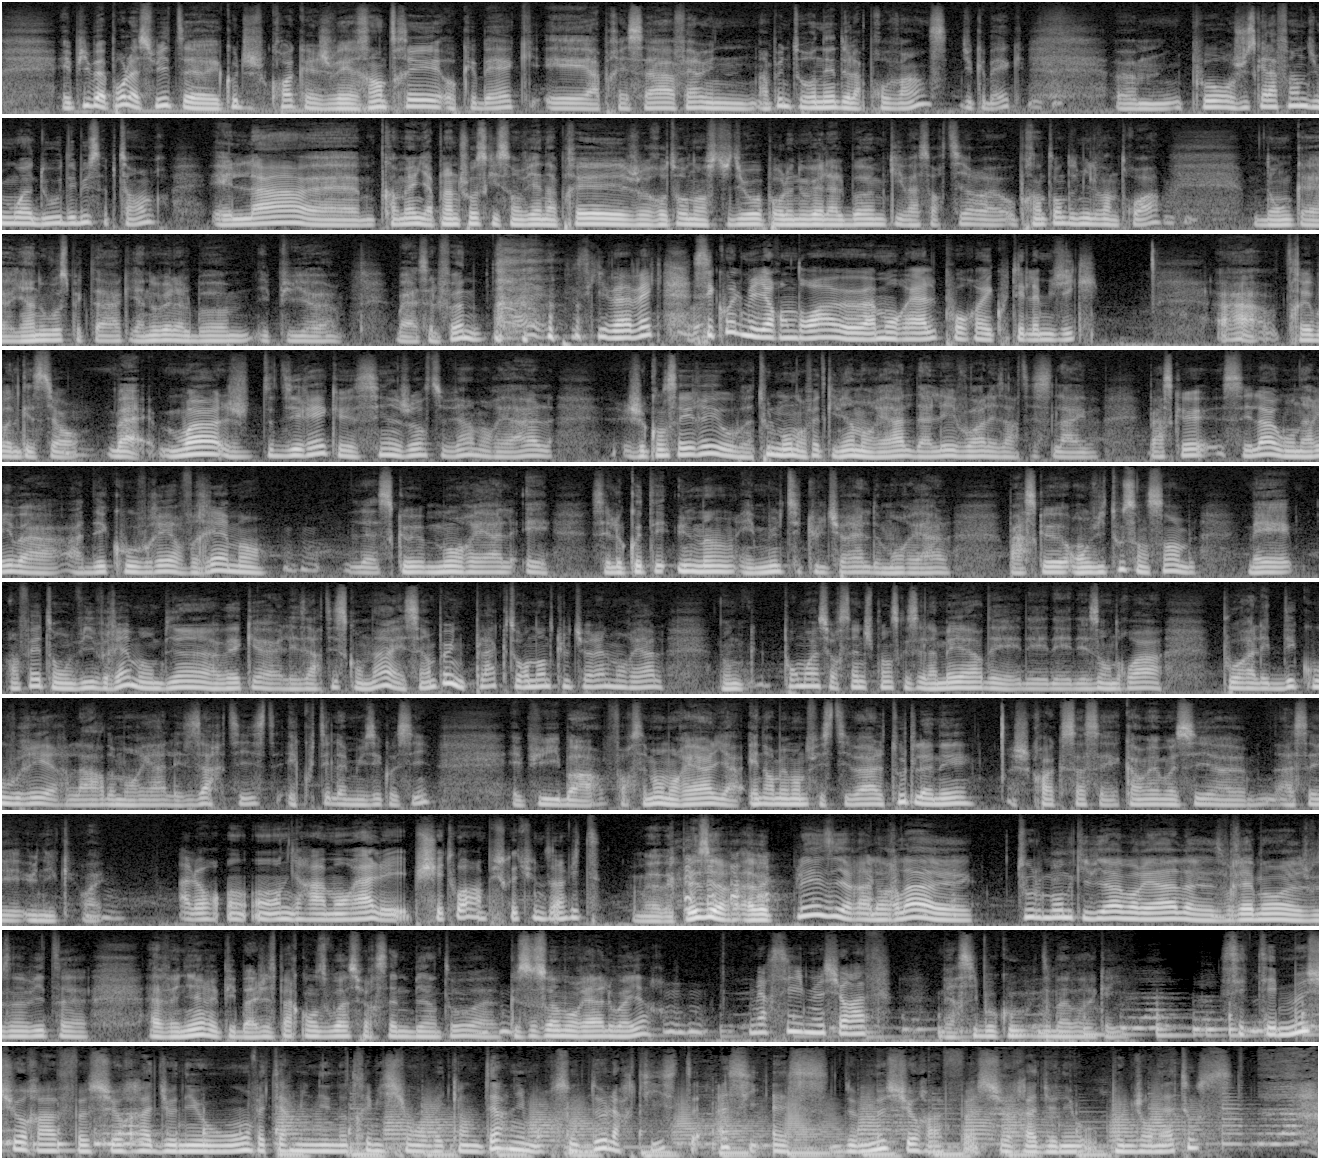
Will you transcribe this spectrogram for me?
Et puis, bah, pour la suite, euh, écoute, je crois que je vais rentrer au Québec et après ça, faire une, un peu une tournée de la province du Québec euh, pour jusqu'à la fin du mois d'août, début septembre. Et là, euh, quand même, il y a plein de choses qui s'en viennent après. Je retourne en studio pour le nouvel album qui va sortir euh, au printemps 2023. Donc, euh, il y a un nouveau spectacle, il y a un nouvel album, et puis euh, bah, c'est le fun. Tout ce qui va avec. C'est quoi le meilleur endroit euh, à Montréal pour écouter de la musique? Ah, très bonne question. Bah, moi, je te dirais que si un jour tu viens à Montréal, je conseillerais au- à tout le monde en fait qui vient à Montréal d'aller voir les artistes live. Parce que c'est là où on arrive à, à découvrir vraiment le- ce que Montréal est. C'est le côté humain et multiculturel de Montréal. Parce qu'on vit tous ensemble, mais en fait, on vit vraiment bien avec euh, les artistes qu'on a. Et c'est un peu une plaque tournante culturelle, Montréal. Donc, pour moi, sur scène, je pense que c'est la meilleure des, des- des- des endroits pour aller découvrir l'art de Montréal, les artistes, écouter de la musique aussi. Et puis, bah, forcément, Montréal, il y a énormément de festivals toute l'année. Je crois que ça, c'est quand même aussi euh, assez unique. Ouais. Alors, on, on ira à Montréal et puis chez toi, hein, puisque tu nous invites. Mais avec plaisir, avec plaisir. Alors là, euh, tout le monde qui vient à Montréal, euh, vraiment, euh, je vous invite euh, à venir. Et puis, bah, j'espère qu'on se voit sur scène bientôt, euh, que ce soit à Montréal ou ailleurs. Merci, monsieur Raff. Merci beaucoup de m'avoir accueilli. C'était Monsieur Raff sur Radio Néo. On va terminer notre émission avec un dernier morceau de l'artiste, ACS de Monsieur Raff sur Radio Néo. Bonne journée à tous.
